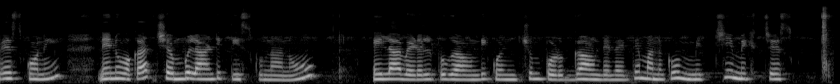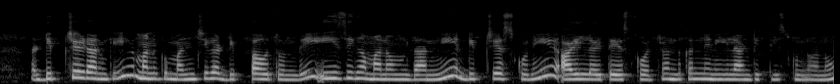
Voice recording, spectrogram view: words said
వేసుకొని నేను ఒక చెంబు లాంటిది తీసుకున్నాను. ఇలా వెడల్పుగా ఉండి కొంచెం పొడుగ్గా ఉండేదైతే మనకు మిర్చి మిక్స్ చేసు డిప్ చేయడానికి మనకు మంచిగా డిప్ అవుతుంది. ఈజీగా మనం దాన్ని డిప్ చేసుకొని ఆయిల్లో అయితే వేసుకోవచ్చు. అందుకని నేను ఇలాంటివి తీసుకున్నాను.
